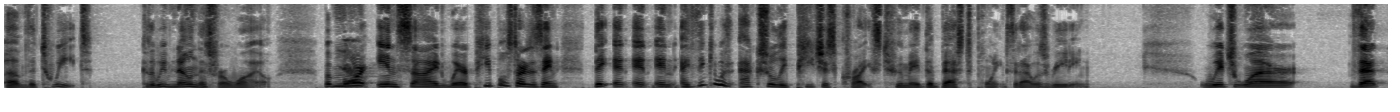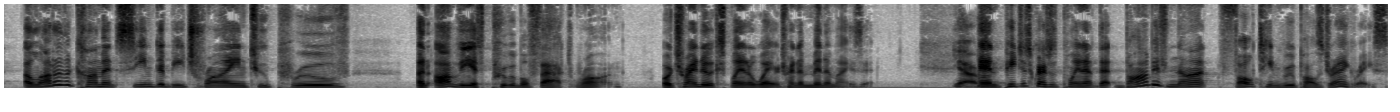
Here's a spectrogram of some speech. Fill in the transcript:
of the tweet because we've known this for a while, but more inside where people started saying they and, and and I think it was actually Peaches Christ who made the best points that I was reading which were that a lot of the comments seemed to be trying to prove an obvious provable fact wrong or trying to explain it away or trying to minimize it. Yeah, And Peaches Christ was pointing out that Bob is not faulting RuPaul's Drag Race.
